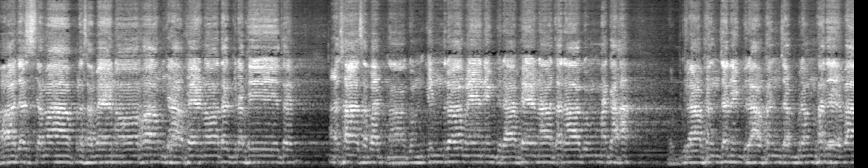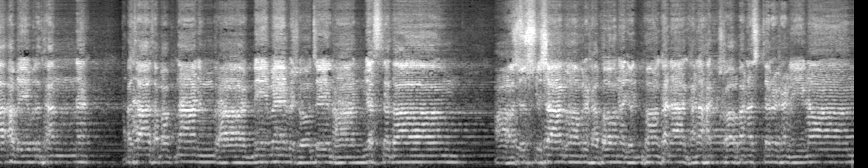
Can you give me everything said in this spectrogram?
वाजस्य मा प्रसवेणोग्राभेणोदग्रभेत् अथा सपत्नागुम् इन्द्रो मे निग्राभेणाथरागुम् मकः। उद्ग्राभम् च निग्राभम् च ब्रह्मदेवा अविवृधन्। तथा सपत्नानिन्द्राग्ने मे विशोचेनान्यस्यताम् आशुशिशानो वृषभो न युग्मो घना घनः क्षोभनश्चर्षणीनाम्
